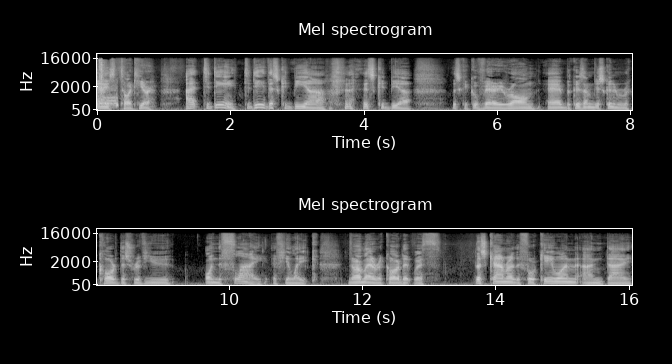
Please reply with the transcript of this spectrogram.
guys, Todd here. Uh, today, today this could be a, this could be a, this could go very wrong uh, because I'm just going to record this review on the fly, if you like. Normally I record it with this camera, the 4K one, and I,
